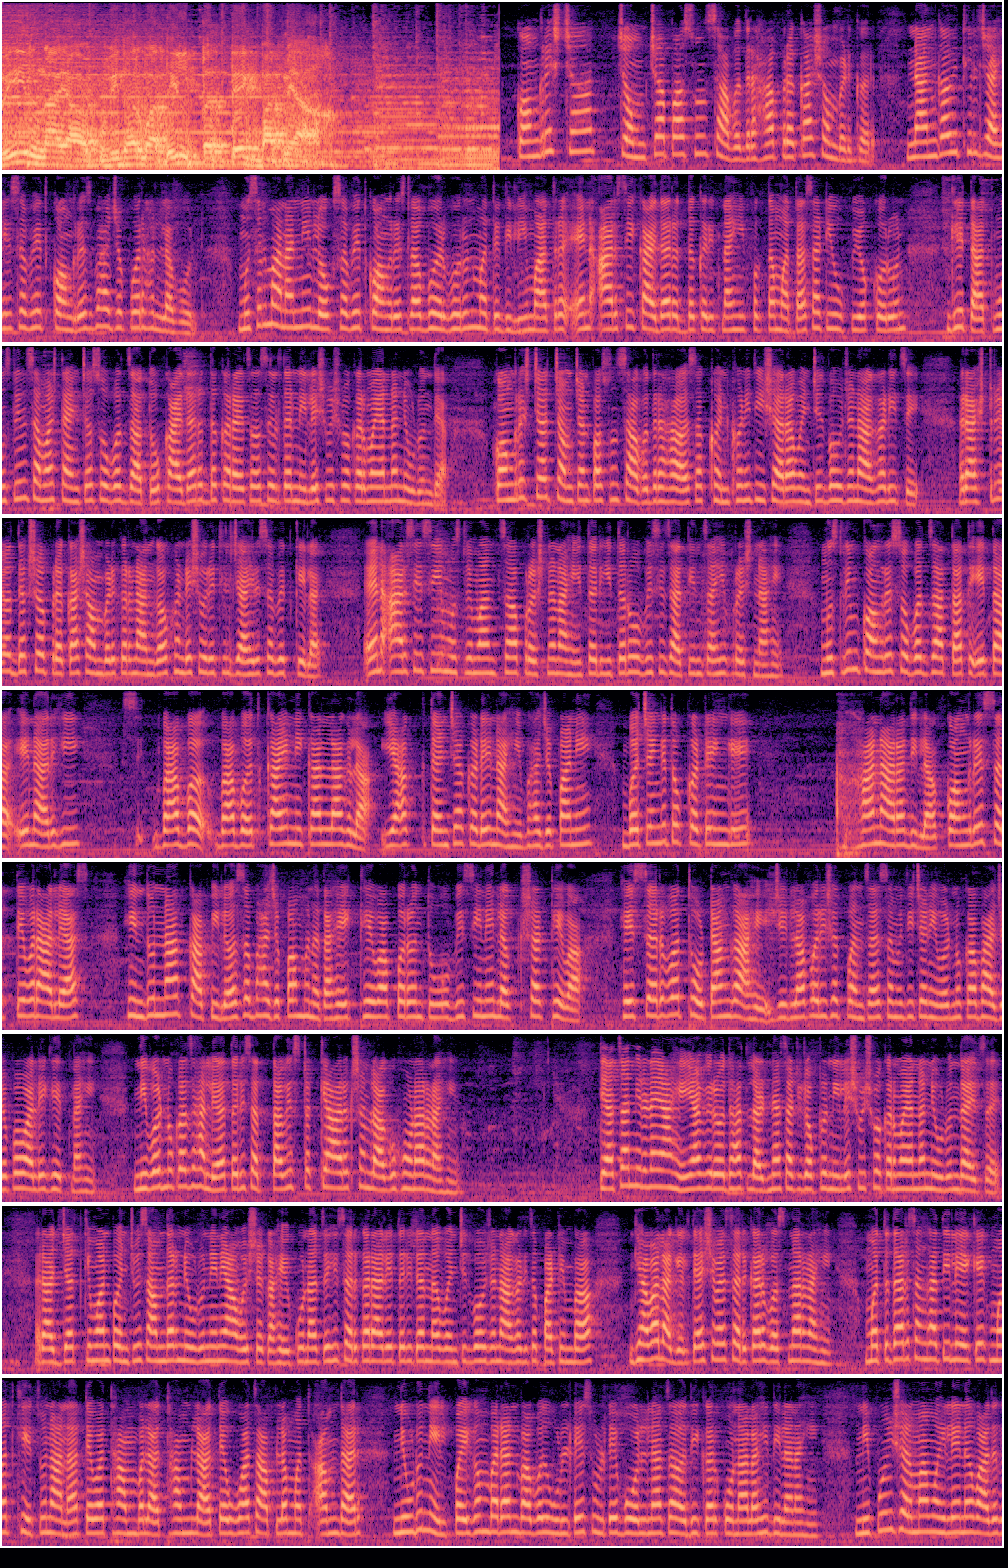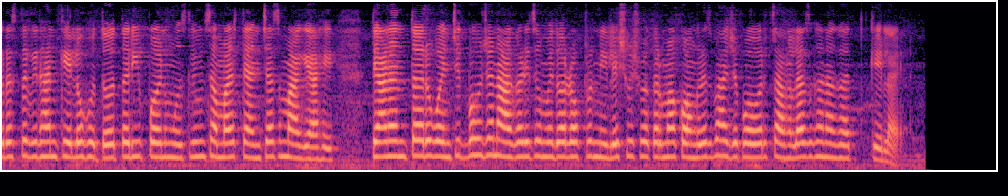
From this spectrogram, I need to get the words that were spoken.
वीर नायक विदर्भातील प्रत्येक बातम्या. काँग्रेसच्या चमच्यापासून सावध रहा प्रकाश आंबेडकर. नांदगाव येथील जाहीर सभेत काँग्रेस भाजपवर हल्लाबोल. मुसलमानांनी लोकसभेत काँग्रेसला भरभरून मते दिली मात्र एन आर सी कायदा रद्द करीत नाही फक्त मतासाठी उपयोग करून घेतात. मुस्लिम समाज त्यांच्यासोबत जातो. कायदा रद्द करायचा असेल तर निलेश विश्वकर्मा यांना निवडून द्या. काँग्रेसच्या चमच्यांपासून सावध रहा असा खणखणीत इशारा वंचित बहुजन आघाडीचे राष्ट्रीय अध्यक्ष प्रकाश आंबेडकर नांदगाव खंडेश्वर येथील जाहीर सभेत केलाय. एन आर सी सी मुस्लिमांचा प्रश्न नाही तर इतर ओबीसी जातींचाही प्रश्न आहे. मुस्लिम काँग्रेससोबत जातात येता येणार ही बाब बाबत काय निकाल लागला या त्यांच्याकडे नाही. भाजपाने बचेंगे तो कटेंगे हा नारा दिला. काँग्रेस सत्तेवर आल्यास हिंदूंना कापिलं असं भाजपा म्हणत आहे. ठेवा परंतु ओबीसीने लक्षात ठेवा. हे सर्व थोटांग आहे. जिल्हा परिषद पंचायत समितीच्या निवडणुका भाजपवाले घेत नाही. निवडणुका झाल्या तरी सत्तावीस टक्के आरक्षण लागू होणार नाही. त्याचा निर्णय आहे या विरोधात लढण्यासाठी डॉक्टर निलेश विश्वकर्मा यांना निवडून द्यायचं आहे राज्यात किमान पंचवीस आमदार निवडून येणे आवश्यक आहे. कुणाचेही सरकार आले तरी त्यांना वंचित बहुजन आघाडीचा पाठिंबा घ्यावा लागेल. त्याशिवाय सरकार बसणार नाही. मतदारसंघातील एक एक मत खेचून आणा. तेव्हा थांबला थांबला तेव्हाच आपला मत आमदार निवडून येईल. पैगंबरांबाबत उलटे सुलटे बोलण्याचा अधिकार कोणालाही दिला नाही. निपुण शर्मा महिलेनं वादग्रस्त विधान केलं होतं तरी पण मुस्लिम समाज त्यांच्याच मागे आहे. त्यानंतर वंचित बहुजन आघाडीचे उमेदवार डॉक्टर निलेश विश्वकर्मा काँग्रेस भाजपवर चांगलाच घणाघात केला आहे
